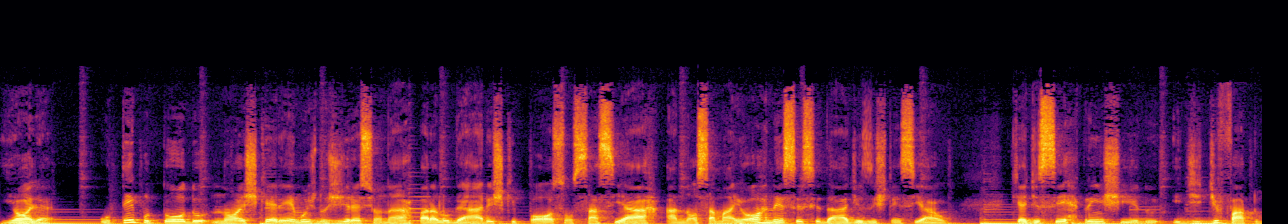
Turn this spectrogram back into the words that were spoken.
E olha, o tempo todo nós queremos nos direcionar para lugares que possam saciar a nossa maior necessidade existencial, que é de ser preenchido e de de fato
